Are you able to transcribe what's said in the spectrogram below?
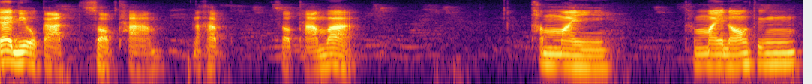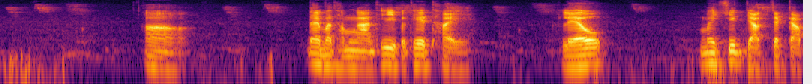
ได้มีโอกาสสอบถามนะครับ สอบถามว่าทำไมทำไมน้องถึงได้มาทำงานที่ประเทศไทย แล้วไม่คิดอยากจะกลับ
